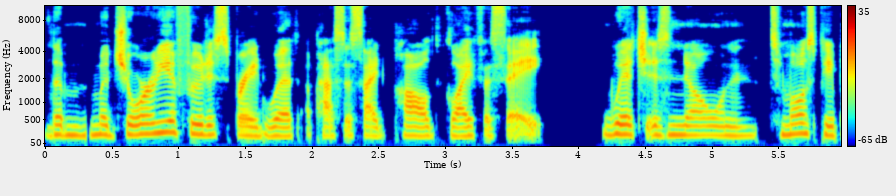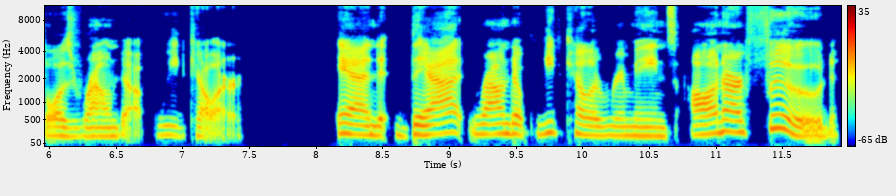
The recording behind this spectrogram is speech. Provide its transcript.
the majority of food is sprayed with a pesticide called glyphosate, which is known to most people as Roundup weed killer. And that Roundup weed killer remains on our food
